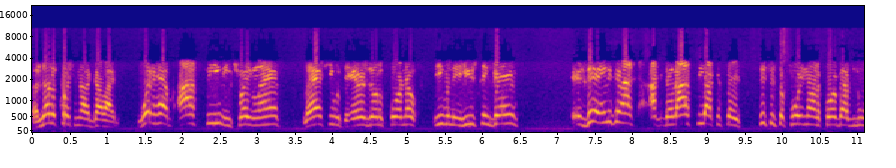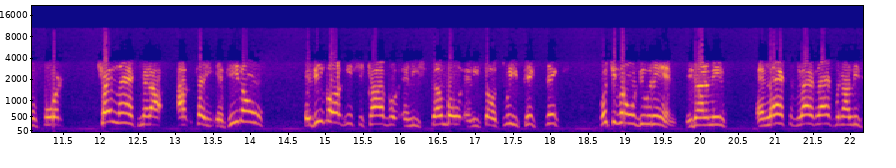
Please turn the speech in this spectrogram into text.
Another question I got, like, what have I seen in Trey Lance last year with the Arizona Cardinals, oh, even the Houston game? Is there anything I, I, that I see I can say, this is the 49er quarterback moving forward? Trey Lance, man, I, I tell you, if he don't, if he go against Chicago and he stumble and he throw three pick six, what you gonna do then? You know what I mean? And last, last, last but not least,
